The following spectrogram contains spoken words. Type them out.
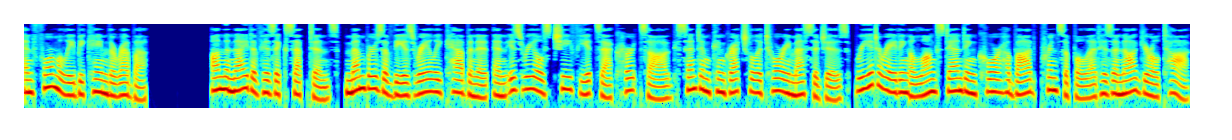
and formally became the Rebbe. On the night of his acceptance, members of the Israeli cabinet and Israel's chief Yitzhak Herzog sent him congratulatory messages, reiterating a long-standing core Chabad principle at his inaugural talk.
